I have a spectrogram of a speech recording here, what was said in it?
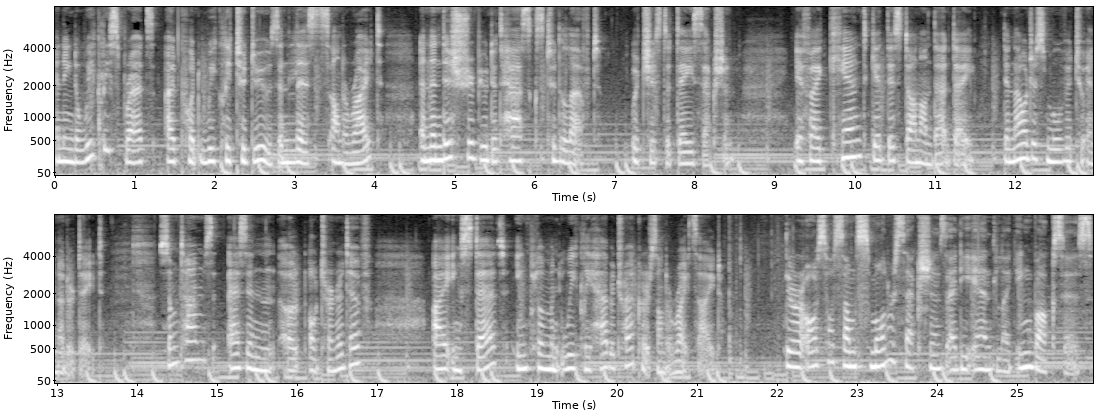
And in the weekly spreads, I put weekly to-dos and lists on the right, and then distribute the tasks to the left, which is the day section. If I can't get this done on that day, then I'll just move it to another date. Sometimes, as an uh, alternative, I instead implement weekly habit trackers on the right side. There are also some smaller sections at the end like inboxes,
